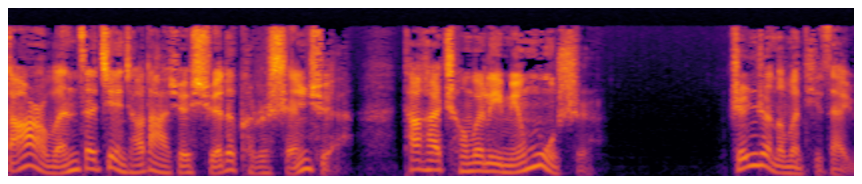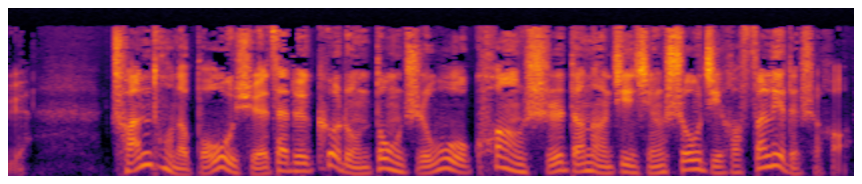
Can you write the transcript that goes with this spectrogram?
达尔文在剑桥大学学的可是神学，他还成为了一名牧师。真正的问题在于。传统的博物学在对各种动植物、矿石等等进行收集和分类的时候，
